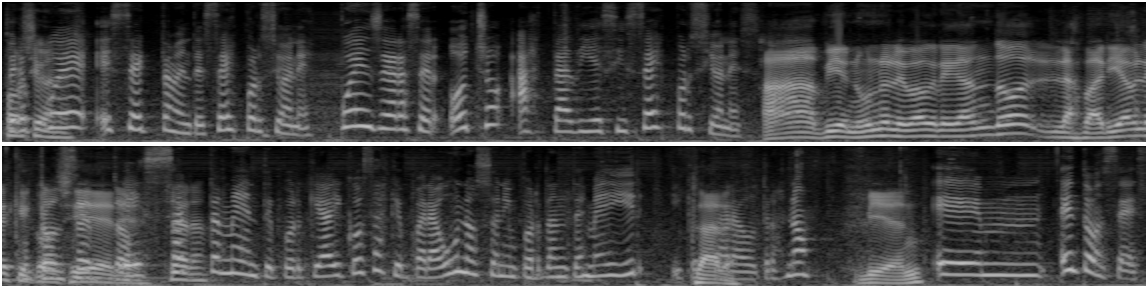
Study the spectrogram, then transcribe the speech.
Pero Porciones. puede, exactamente, 6 porciones. Pueden llegar a ser 8 hasta 16 porciones. Ah, bien, uno le va agregando las variables que considera. Exactamente, porque hay cosas que para unos son importantes medir y que Claro. para otros no. Bien. Em, entonces,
